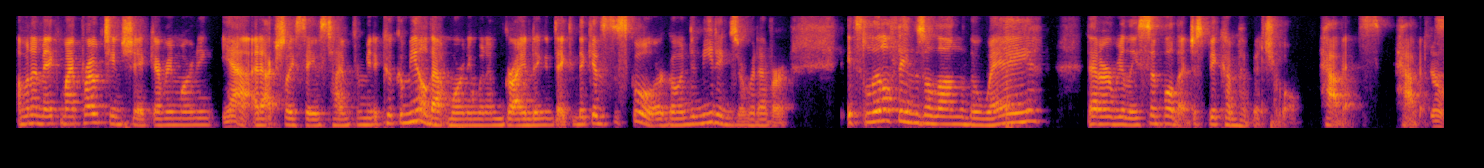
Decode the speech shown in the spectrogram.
I'm going to make my protein shake every morning. Yeah, it actually saves time for me to cook a meal that morning when I'm grinding and taking the kids to school or going to meetings or whatever. It's little things along the way that are really simple that just become habitual habits. Habits. Sure.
